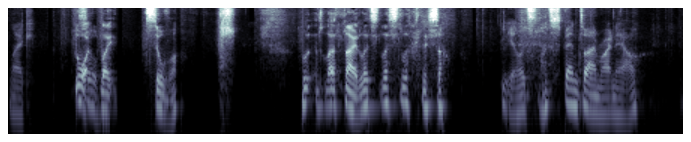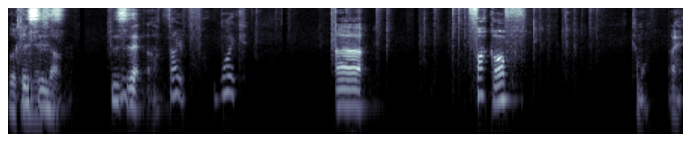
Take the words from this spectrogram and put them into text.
like What, Silver. like silver? Let, let, no, let's let's look this up. yeah. Let's let's spend time right now looking This this, is up. this is it. Don't like. Uh, fuck off. Come on. Okay.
